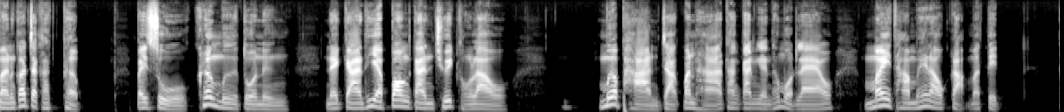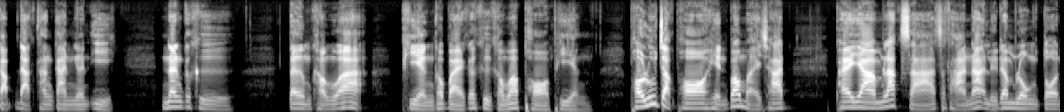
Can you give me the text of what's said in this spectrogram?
มันก็จะกระเถิบไปสู่เครื่องมือตัวหนึ่ง ในการที่จะป้องกันชีวิตของเรา เมื่อผ่านจากปัญหาทางการเงินทั้งหมดแล้ว ไม่ทำให้เรากลับมาติดกับดักทางการเงินอีก นั่นก็คือ เติมคำว่าเพียงเข้าไปก็คือคำว่าพอเพียง พอรู้จักพอเห็นเป้าหมายชัด พยายามรักษาสถานะหรือดำรงตน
